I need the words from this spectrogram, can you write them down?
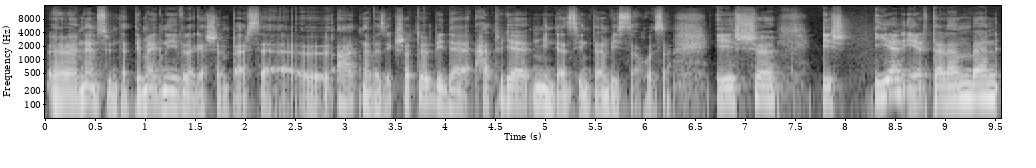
ö, nem szünteti meg, névlegesen persze ö, átnevezik, stb., de hát ugye minden szinten visszahozza. És és ilyen értelemben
